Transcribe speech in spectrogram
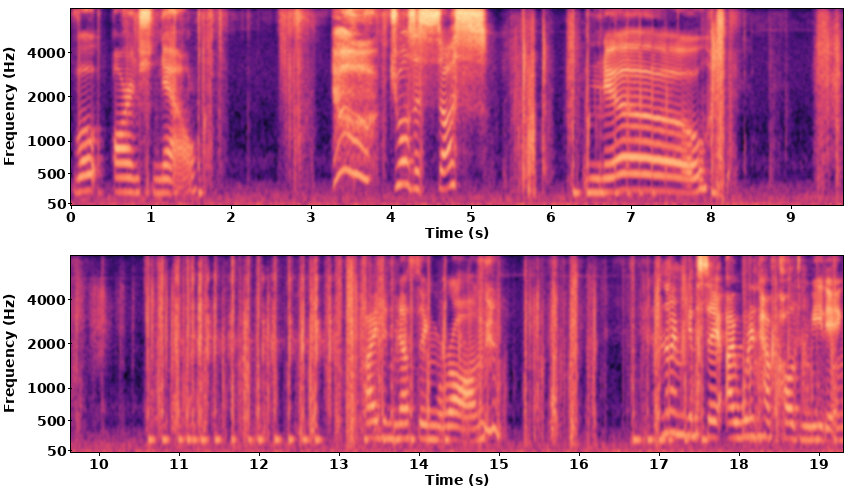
vote orange now. Jules is sus. No. I did nothing wrong. and then I'm gonna say I wouldn't have called a meeting.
